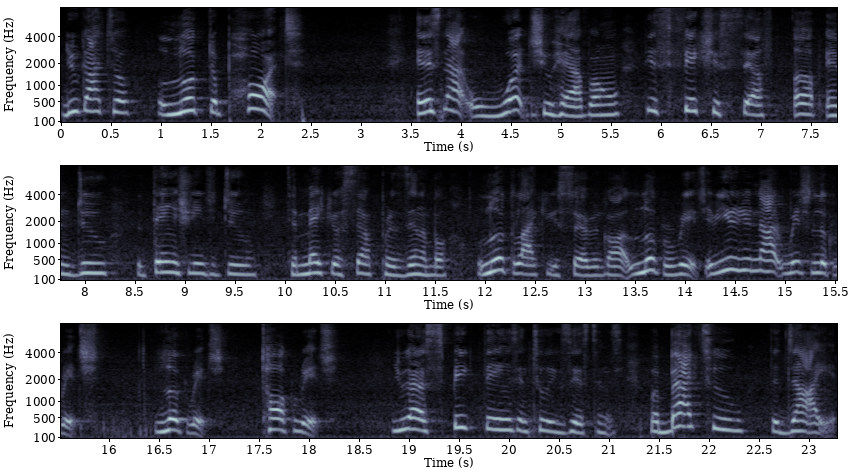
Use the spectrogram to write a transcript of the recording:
You got to look the part. And it's not what you have on. Just fix yourself up and do the things you need to do to make yourself presentable. Look like you're serving God. Look rich. If you, you're not rich, look rich. Look rich. Talk rich. You got to speak things into existence. But back to the diet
